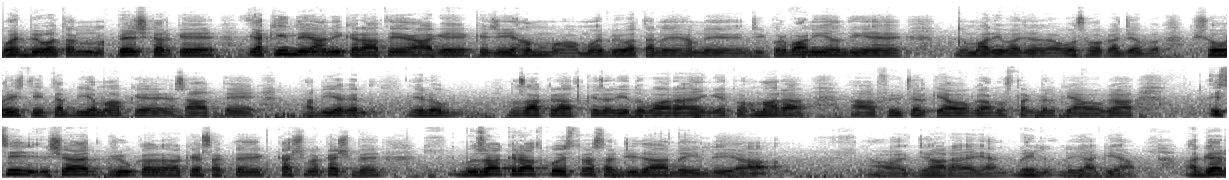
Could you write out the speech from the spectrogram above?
महब वतन पेश करके यकीन दयानी कराते हैं आगे कि जी हम महब वतन हैं, हमने जी कुर्बानियाँ दी हैं। हमारी वजह, उस वक़्त जब शोरिश थी, तब भी हम आपके साथ थे। अभी अगर ये लोग मुजाकर के ज़रिए दोबारा आएँगे तो हमारा फ्यूचर क्या होगा मुस्तबिल क्या होगा? इसी शायद व्यू कह सकते हैं, कशमकश में मुजाकर को इस तरह संजीदा नहीं लिया। जा रहा है या नहीं लिया गया। अगर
